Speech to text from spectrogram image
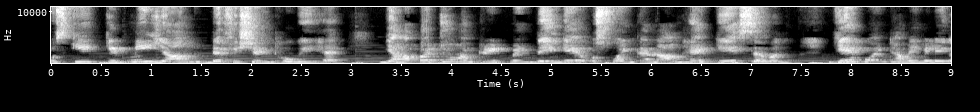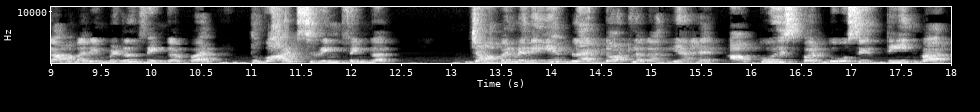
उसकी किडनी यांग डेफिशिएंट हो गई है। यहाँ पर जो हम ट्रीटमेंट देंगे, उस पॉइंट का नाम है के सेवन। ये पॉइंट हमें मिलेगा हमारे मिडल फिंगर पर, टुवार्ड्स रिंग फिंगर, जहाँ पर मैंने ये ब्लैक डॉट लगा दिया है। आपको इस पर दो से तीन बार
